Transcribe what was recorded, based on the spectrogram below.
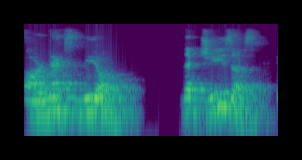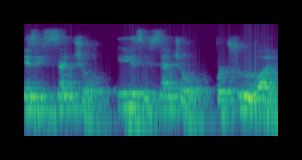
our next meal. That Jesus is essential. He is essential for true life.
